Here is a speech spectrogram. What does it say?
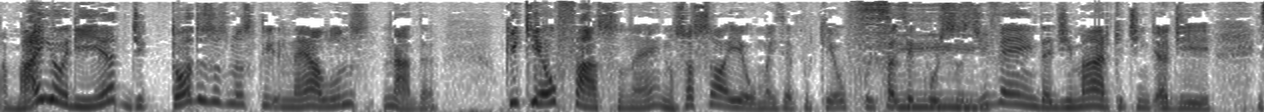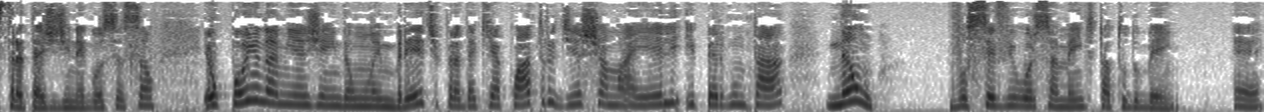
A maioria de todos os meus né, alunos, nada. O que, que eu faço, né? Não sou só eu, mas é porque eu fui Sim. fazer cursos de venda, de marketing, de estratégia de negociação. Eu ponho na minha agenda um lembrete para daqui a quatro dias chamar ele e perguntar: não, você viu o orçamento, está tudo bem. É,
